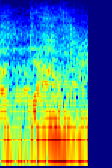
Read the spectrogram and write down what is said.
Shut down.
